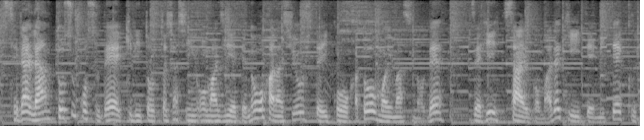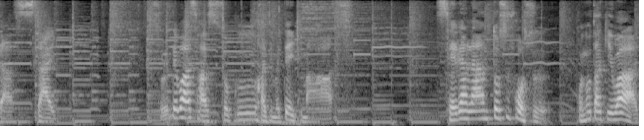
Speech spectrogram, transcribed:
セララントスフォスで切り取った写真を交えてのお話をしていこうかと思いますのでぜひ最後まで聞いてみてください。それでは早速始めていきます。セララントスフォス。この滝は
